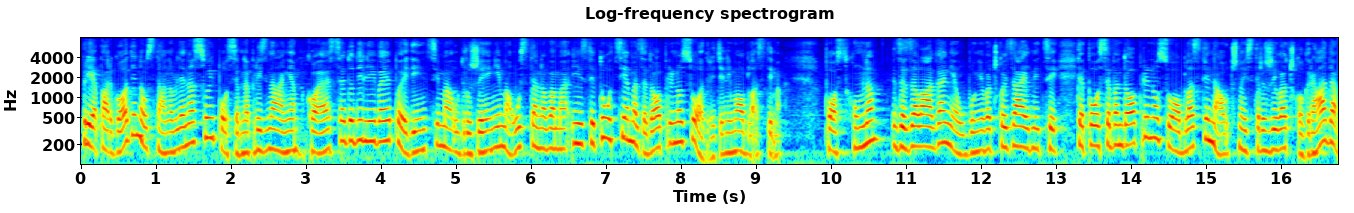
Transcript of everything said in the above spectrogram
Prije par godina ustanovljena su i posebna priznanja koja se dodjeljivaju pojedincima, udruženjima, ustanovama i institucijama za doprinos u određenim oblastima – posthumno za zalaganje u bunjevačkoj zajednici te poseban doprinos u oblasti naučno-istraživačkog rada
